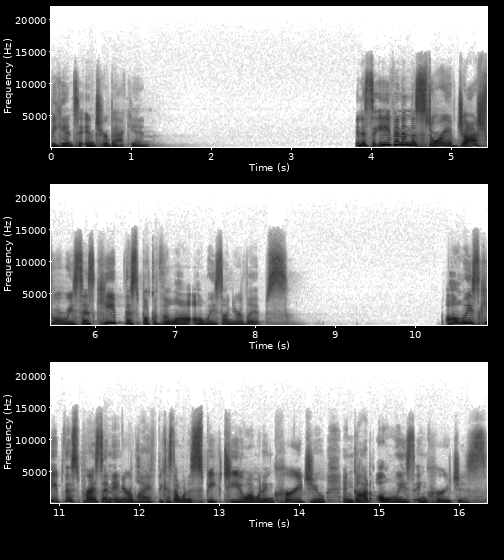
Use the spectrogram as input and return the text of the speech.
began to enter back in. And it's even in the story of Joshua where he says, Keep this book of the law always on your lips. Always keep this present in your life because I want to speak to you, I want to encourage you, and God always encourages.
